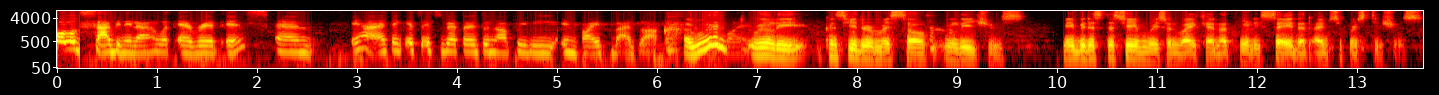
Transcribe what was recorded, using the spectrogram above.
follow the sabi nila, whatever it is. And yeah, I think it's it's better to not really invite bad luck. I wouldn't really consider myself religious. Maybe that's the same reason why I cannot really say that I'm superstitious.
